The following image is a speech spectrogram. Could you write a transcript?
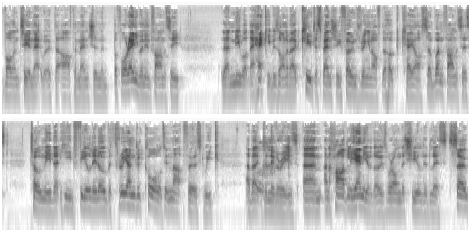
volunteer network that Arthur mentioned, and before anyone in pharmacy uh, knew what the heck he was on about, Q dispensary phones ringing off the hook, chaos. So one pharmacist told me that he'd fielded over 300 calls in that first week about deliveries, um, and hardly any of those were on the shielded list. So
